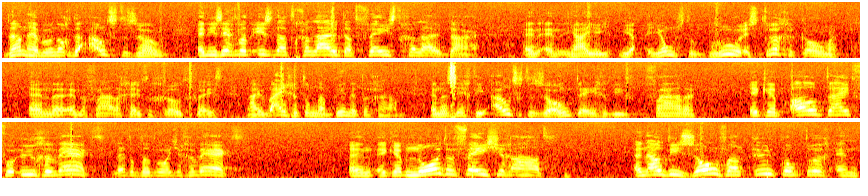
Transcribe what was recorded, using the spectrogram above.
Dan hebben we nog de oudste zoon. En die zegt, wat is dat geluid, dat feestgeluid daar? En, en ja, je, je jongste broer is teruggekomen. En, uh, en de vader geeft een groot feest. Maar hij weigert om naar binnen te gaan. En dan zegt die oudste zoon tegen die vader: Ik heb altijd voor u gewerkt. Let op dat woordje gewerkt. En ik heb nooit een feestje gehad. En nou die zoon van u komt terug en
